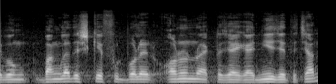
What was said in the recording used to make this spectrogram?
এবং বাংলাদেশকে ফুটবলের অনন্য একটা জায়গায় নিয়ে যেতে চান।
